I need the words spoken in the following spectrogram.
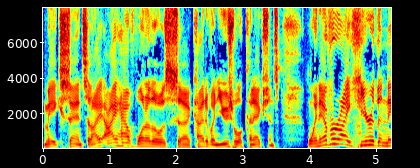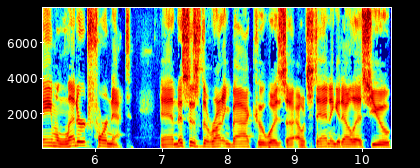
make sense. And I, I have one of those uh, kind of unusual connections. Whenever I hear the name Leonard Fournette, and this is the running back who was uh, outstanding at LSU,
